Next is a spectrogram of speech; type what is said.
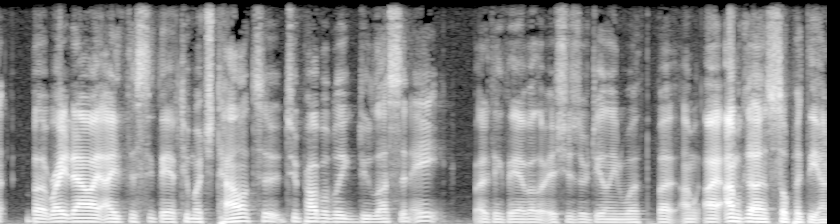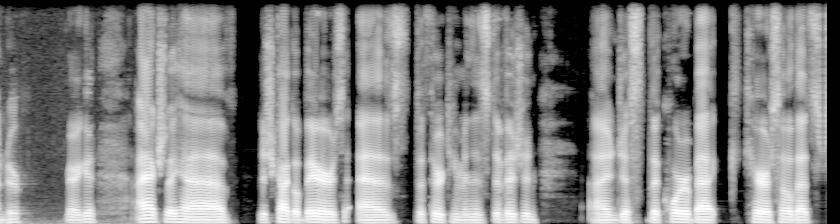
but right now I, I, just think they have too much talent to, to probably do less than eight. But I think they have other issues they're dealing with. But I'm I, am to still pick the under. Very good. I actually have the Chicago Bears as the third team in this division. Uh, just the quarterback carousel that's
